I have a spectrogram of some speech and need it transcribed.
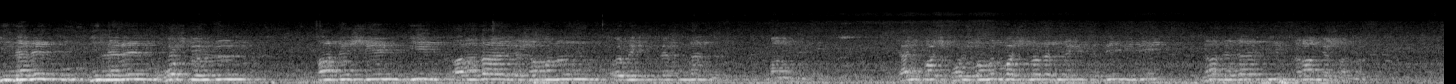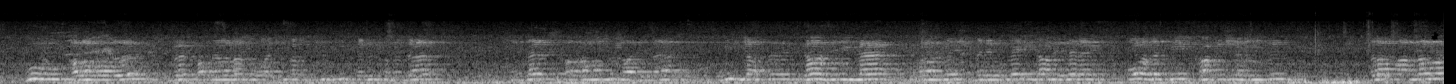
dinlerin, dinlerin, hoşgörünün, kardeşliğin bir arada yaşamanın örneklerinden bağımsız. Yani baş, konuşmamın başında da dile getirdiğim gibi Gazze'de bir dram yaşanıyor. Bu kalabalığın ve kameralar dolayısıyla bütün Türklerin önünde sizler kahramanlık halinde Midyat'ı Gazi ile kardeş belediye ilan ederek oradaki kardeşlerimizin travmalarla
